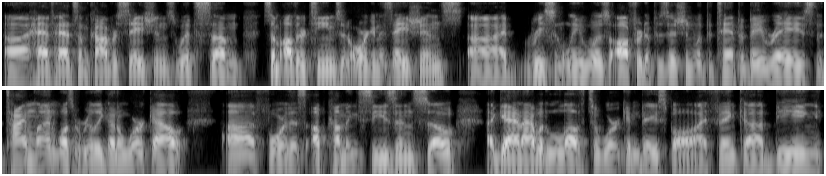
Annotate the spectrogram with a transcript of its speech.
uh, I have had some conversations with some some other teams and organizations. Uh, I recently was offered a position with the Tampa Bay Rays. The timeline wasn't really going to work out uh, for this upcoming season. So again, I would love to work in baseball. I think uh, being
